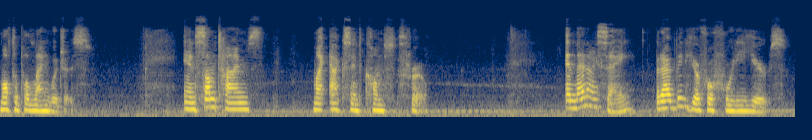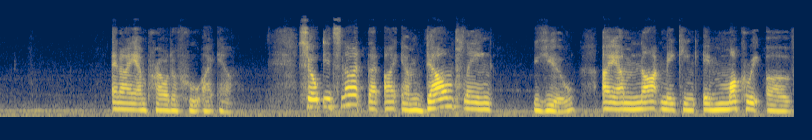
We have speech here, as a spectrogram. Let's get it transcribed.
multiple languages. And sometimes my accent comes through. And then I say, but I've been here for 40 years. And I am proud of who I am. So it's not that I am downplaying you. I am not making a mockery of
